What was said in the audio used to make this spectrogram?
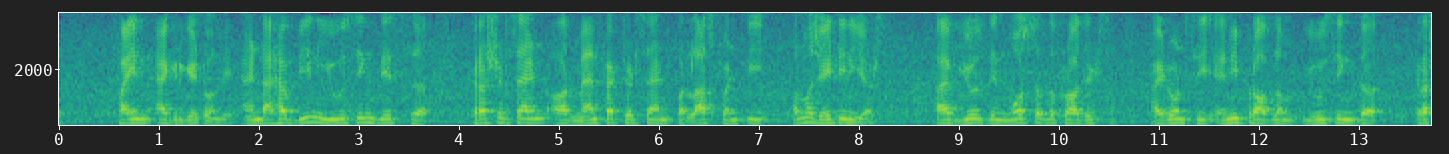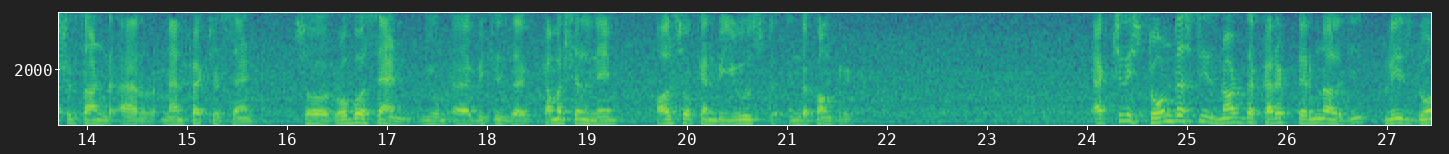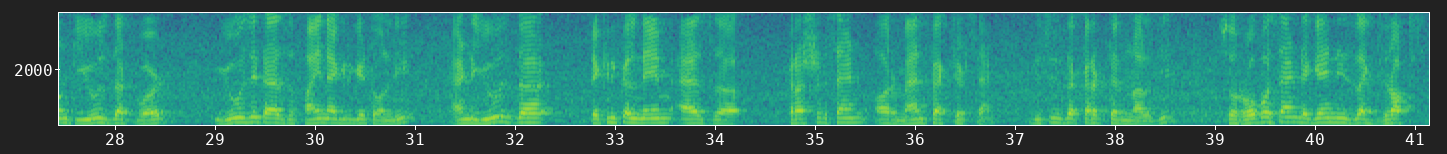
fine aggregate only. And i have been using this uh, crushed sand or manufactured sand for last 20 almost 18 years. I have used in most of the projects. I don't see any problem using the crushed sand or manufactured sand. So robo sand you, uh, which is a commercial name also can be used in the concrete actually stone dust is not the correct terminology please don't use that word use it as a fine aggregate only and use the technical name as uh, crushed sand or manufactured sand. This is the correct terminology. So Robo Sand again is like Xerox.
